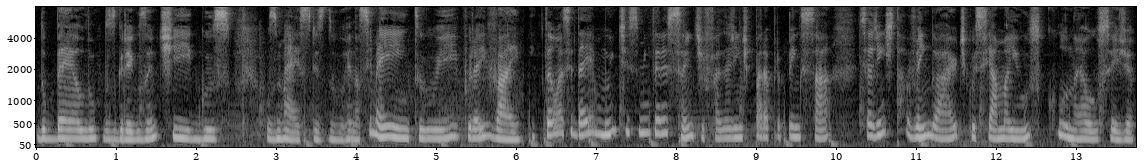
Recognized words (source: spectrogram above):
do belo dos gregos antigos, os mestres do Renascimento e por aí vai. Então essa ideia é muitíssimo interessante, faz a gente parar para pensar se a gente está vendo a arte com esse A maiúsculo, né? Ou seja,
